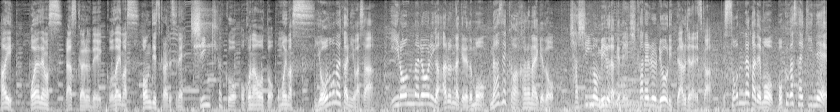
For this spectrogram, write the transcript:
はい。おはようございます。ラスカルでございます。本日からですね新企画を行おうと思います。世の中にはさいろんな料理があるんだけれどもなぜかわからないけど写真を見るだけで惹かれる料理ってあるじゃないですか。その中でも僕が最近ね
